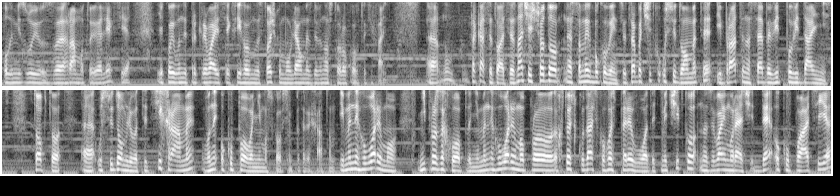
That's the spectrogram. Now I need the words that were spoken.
полемізую з грамотою Алексія, якою вони прикриваються як фіговим листочком, мовляв, ми з 90-го року автокефальні. Ну, така ситуація. Значить, щодо самих буковинців, треба чітко усвідомити і брати на себе відповідальність. Тобто е, усвідомлювати ці храми, вони окуповані московським патріархатом. І ми не говоримо ні про захоплення, ми не говоримо про хтось кудись когось переводить. Ми чітко називаємо речі, де окупація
